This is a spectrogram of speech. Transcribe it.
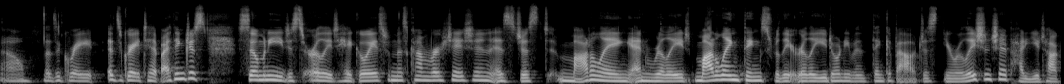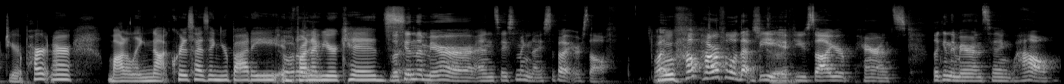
Wow, that's a great, it's a great tip. I think just so many just early takeaways from this conversation is just modeling and really modeling things really early. You don't even think about just your relationship. How do you talk to your partner? Modeling, not criticizing your body in front of your kids. Look in the mirror and say something nice about yourself. What, Oof. how powerful would that be good. if you saw your parents look in the mirror and saying, "Wow,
